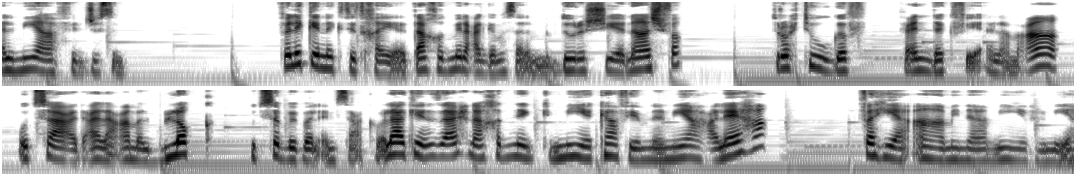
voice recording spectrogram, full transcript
المياه في الجسم. فلك إنك تتخيل تاخذ ملعقة مثلا من بذور الشيا ناشفة تروح توقف عندك في الأمعاء وتساعد على عمل بلوك وتسبب الإمساك. ولكن إذا إحنا أخذنا كمية كافية من المياه عليها فهي آمنة مية في المية.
